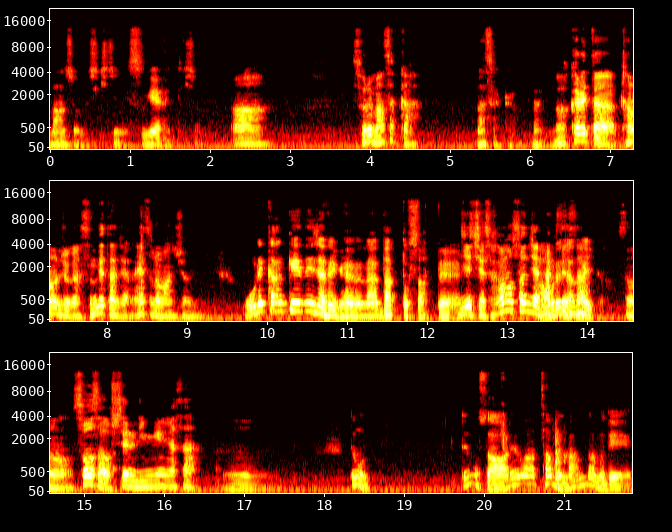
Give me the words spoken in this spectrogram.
マンションの敷地にすげえ入ってきちゃう。ああ。それまさか、まさか。何？別れた彼女が住んでたんじゃない？そのマンションに。俺関係ねえじゃねえかよな、だっとしたって。いや違う、坂本さんじゃあなくてさ俺じゃな、いか。その、操作をしてる人間がさ、うん。でも、でもさ、あれは多分ランダムで、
